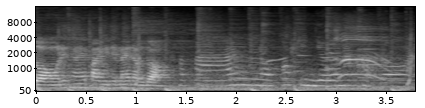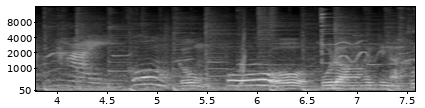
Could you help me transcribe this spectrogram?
ดองๆนี่ทำให้ป้ากินได้ไหมดองป๊าป๊าเราก็กินเยอะนะของเราอะไข่กุ้งๆกุ้งปูโอ้ปูดองเราเคยกินเหรอปู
